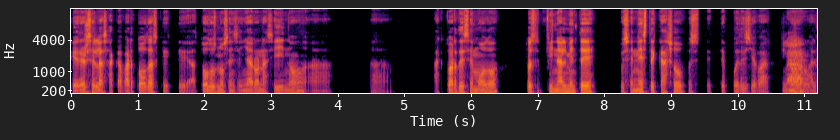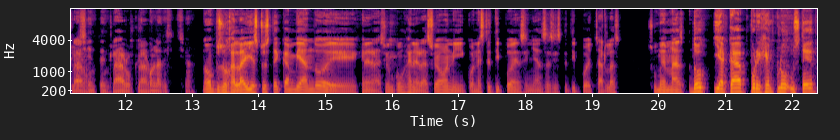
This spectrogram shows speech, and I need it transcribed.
querérselas acabar todas, que que a todos nos enseñaron así, ¿no? A a actuar de ese modo, pues, finalmente, pues, en este caso, pues, te te puedes llevar, Al claro, paciente en claro, con la decisión. No, pues ojalá y esto esté cambiando de generación con generación y con este tipo de enseñanzas y este tipo de charlas sume más. Doc, y acá, por ejemplo, usted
